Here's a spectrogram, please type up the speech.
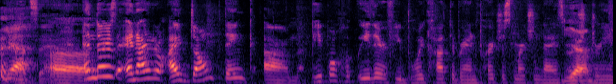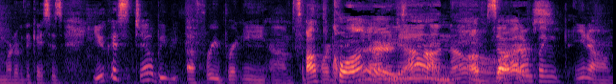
Yeah. That's it. Uh, and there's and I don't I don't think um, people who either if you boycott the brand, purchase merchandise or Yeah. stream whatever the case is, you could still be a free Britney um, supporter. Of You know what I course. mean? Yeah, And no. Of So I don't think you know,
